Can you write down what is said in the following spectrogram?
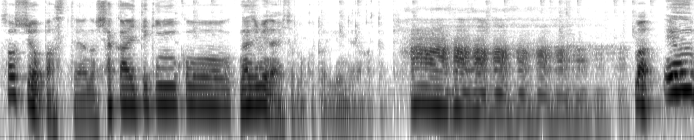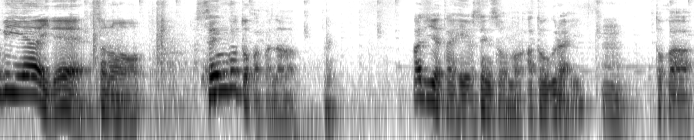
ソシオパスってあの社会的にこう馴染めない人のことを言うんじゃなかったっけ？はあはあはあはあはあはあはあまあ FBI でその戦後とかかな。アジア太平洋戦争の後ぐらいうん。とか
